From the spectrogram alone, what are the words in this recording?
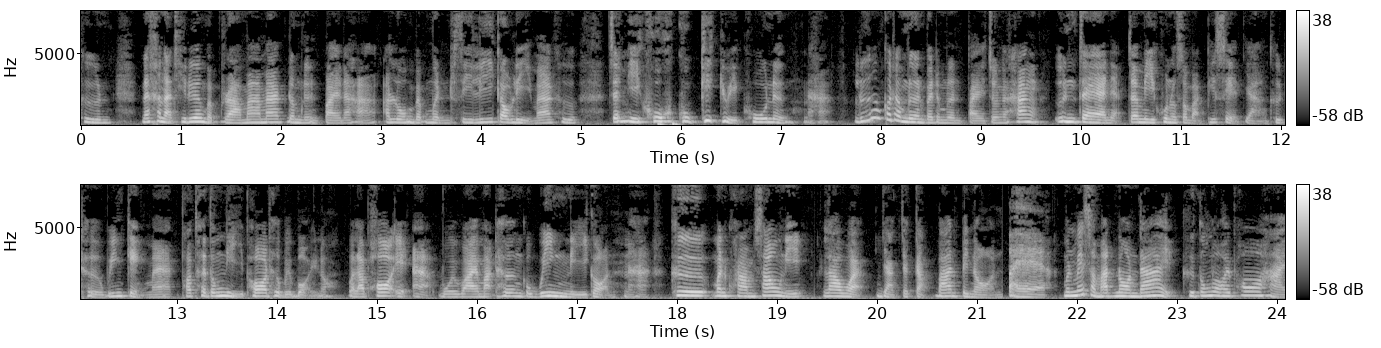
คืนในขณะที่เรื่องแบบดราม่ามากดำเนินไปนะคะ อารมณ์แบบเหมือนซีรีส์เกาหลีมากคือ จะมีคู่คุกกิ๊กอยู่อีกคู่หนึ่งนะคะ เรื่องก็ดำเนินไปดำเนินไปจนกระทั่งอึนแจเนี่ยจะมีคุณสมบัติพิเศษอย่างคือเธอวิ่งเก่งมากเพราะเธอต้องหนีพ่อเธอบ่อยๆเนาะเวลาพ่อเอะอะโวยวายมาเทิงก็วิ่งหนีก่อนนะคะคือมันความเศร้านี้เราอะอยากจะกลับบ้านไปนอน แต่มันไม่สามารถนอนได้ คือต้องรอให้พ่อหาย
